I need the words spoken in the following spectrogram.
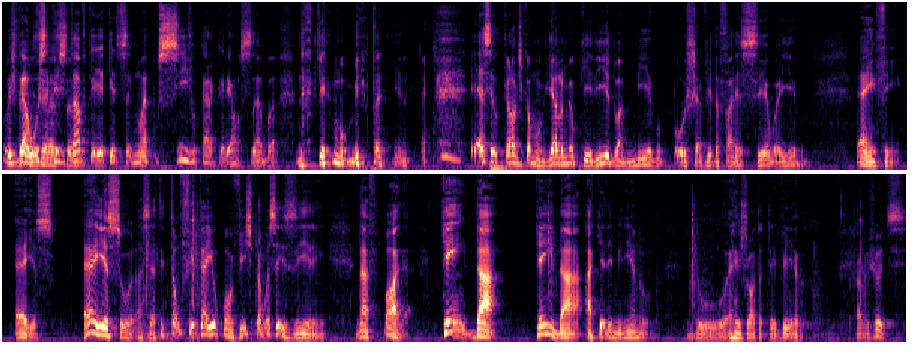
Os gaúchos acreditavam que, que não é possível o cara criar um samba naquele momento ali. Né? Esse é o Cláudio Camunguelo, meu querido amigo. Poxa vida, faleceu aí. É, enfim, é isso. É isso, acerto. Então fica aí o convite para vocês irem. Na, olha, quem dá, quem dá aquele menino do RJTV, Fábio Judes,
